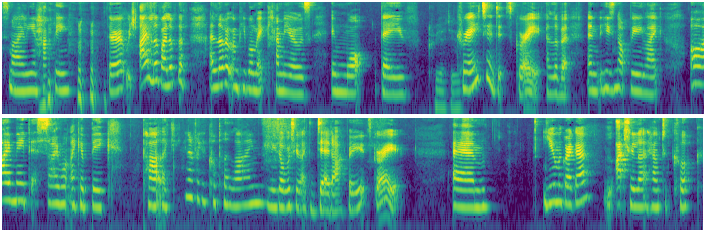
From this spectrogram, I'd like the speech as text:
smiley and happy through it, which I love. I love the I love it when people make cameos in what they've Creative. created. It's great. I love it. And he's not being like, oh, I made this, so I want like a big part. Like, you can have like a couple of lines. And he's obviously like dead happy. It's great. Um, Ewan McGregor actually learned how to cook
